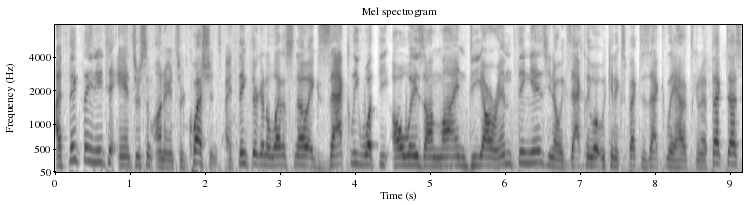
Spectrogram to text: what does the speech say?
I think they need to answer some unanswered questions. I think they're going to let us know exactly what the always online DRM thing is, you know, exactly what we can expect. Is exactly how it's going to affect us.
